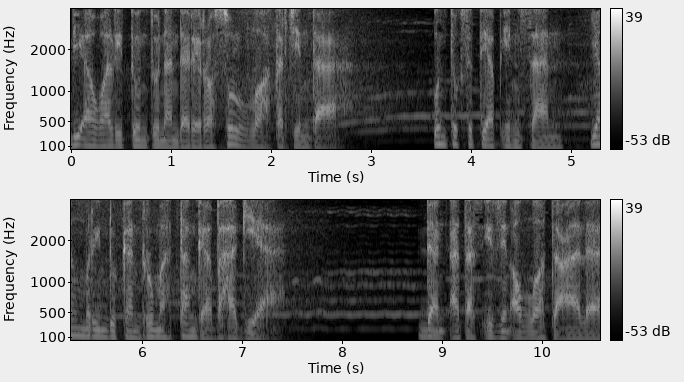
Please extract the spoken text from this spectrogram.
diawali tuntunan dari Rasulullah tercinta. Untuk setiap insan yang merindukan rumah tangga bahagia. Dan atas izin Allah Ta'ala,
